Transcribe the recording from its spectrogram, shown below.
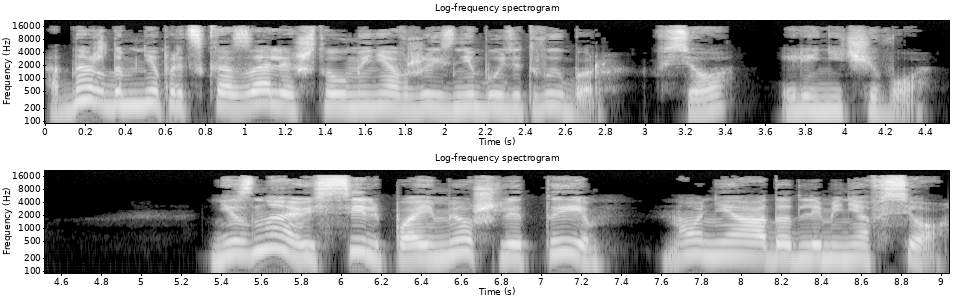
Однажды мне предсказали, что у меня в жизни будет выбор. Все или ничего. Не знаю, Силь, поймешь ли ты, но не ада для меня все.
